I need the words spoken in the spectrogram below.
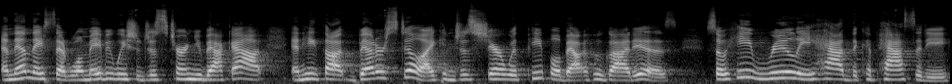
And then they said, well, maybe we should just turn you back out. And he thought, better still, I can just share with people about who God is. So he really had the capacity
